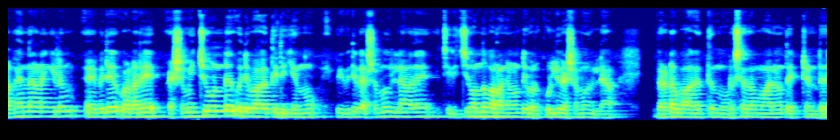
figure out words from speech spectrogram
അപ്പോൾ എന്നാണെങ്കിലും ഇവർ വളരെ വിഷമിച്ചുകൊണ്ട് ഒരു ഭാഗത്തിരിക്കുന്നു. ഇപ്പോൾ ഇവർ വിഷമമില്ലാതെ ചിരിച്ചു വന്ന് പറഞ്ഞുകൊണ്ട് ഇവർക്കുള്ളിൽ വിഷമമില്ല. ഇവരുടെ ഭാഗത്ത് നൂറ് ശതമാനവും തെറ്റുണ്ട്.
